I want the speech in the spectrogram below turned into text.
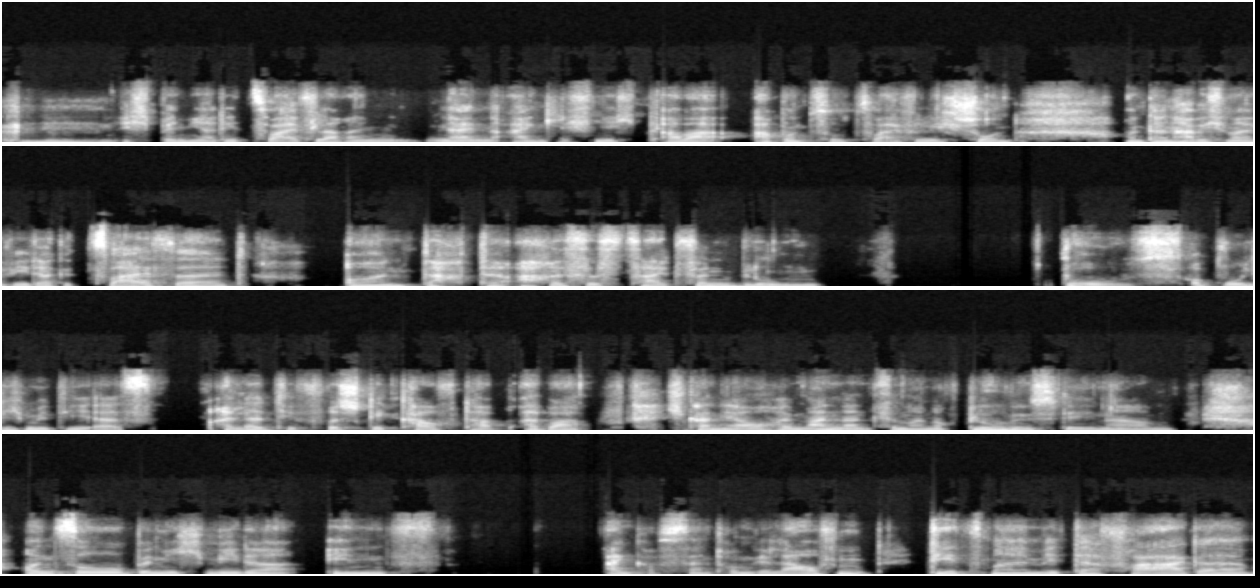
ich bin ja die Zweiflerin, nein, eigentlich nicht, aber ab und zu zweifle ich schon. Und dann habe ich mal wieder gezweifelt und dachte, ach, es ist Zeit für einen Blumengruß, obwohl ich mir die erst relativ frisch gekauft habe. Aber ich kann ja auch im anderen Zimmer noch Blumen stehen haben. Und so bin ich wieder ins Einkaufszentrum gelaufen, diesmal mit der Frage,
